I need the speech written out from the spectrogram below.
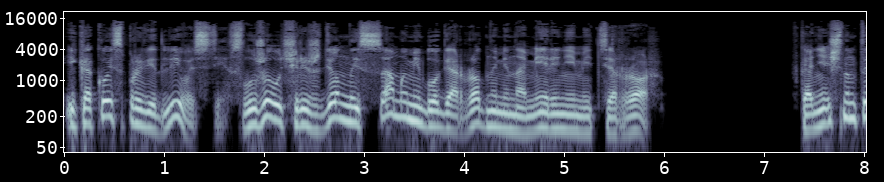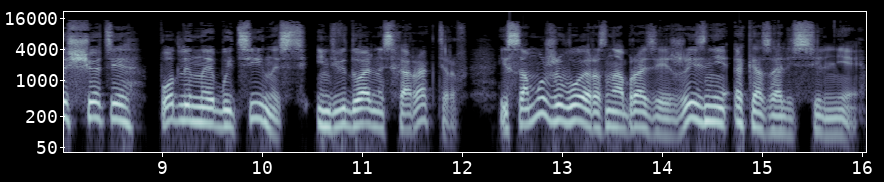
и какой справедливости служил учрежденный самыми благородными намерениями террор. В конечном-то счете, подлинная бытийность, индивидуальность характеров и само живое разнообразие жизни оказались сильнее.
